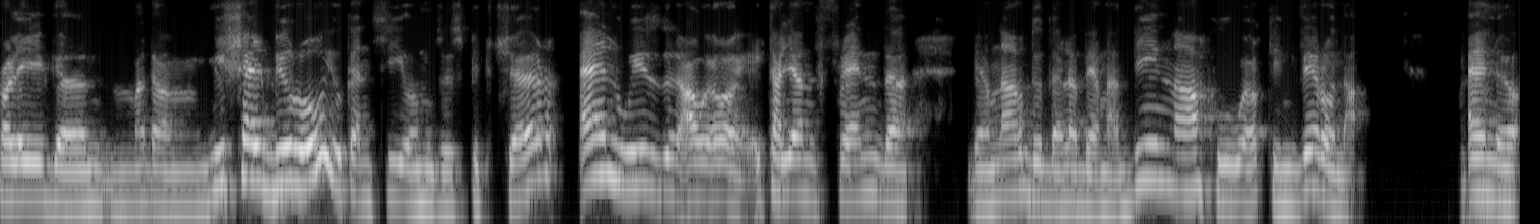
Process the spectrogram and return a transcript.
colleague, um, Madame Michelle Bureau, you can see on this picture, and with our Italian friend, uh, Bernardo Dalla Bernardina, who worked in Verona. And uh,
